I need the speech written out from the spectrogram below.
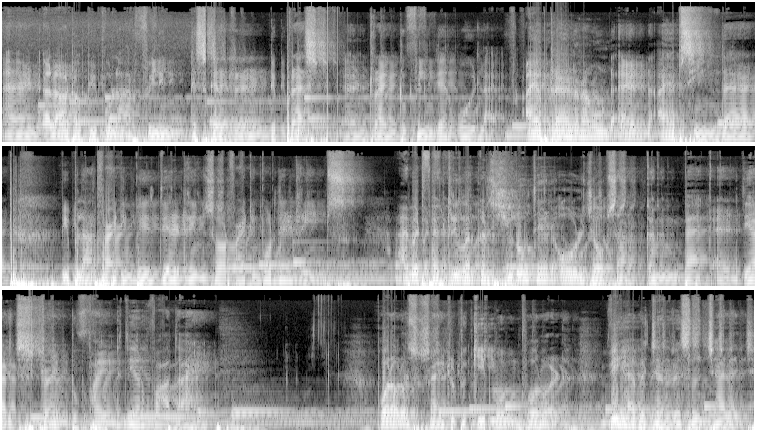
and a lot of people are feeling disconnected and depressed and trying to fill their void life. I have traveled around and I have seen that people are fighting with their dreams or fighting for their dreams. I met factory workers. You know their old jobs are coming back and they are just trying to find their path ahead. For our society to keep moving forward we have a generational challenge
